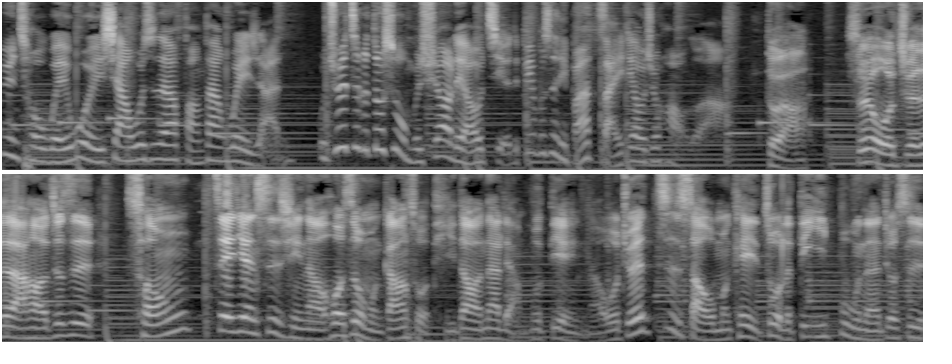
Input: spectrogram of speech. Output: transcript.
运筹帷幄一下，或是要防范未然？我觉得这个都是我们需要了解的，并不是你把它宰掉就好了啊。对啊。所以我觉得啊哈，就是从这件事情呢，或是我们刚刚所提到那两部电影呢，我觉得至少我们可以做的第一步呢，就是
